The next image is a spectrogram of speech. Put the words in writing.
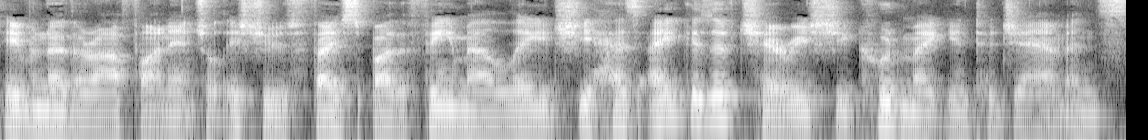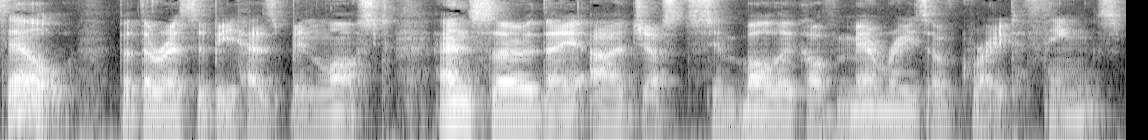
Even though there are financial issues faced by the female lead, she has acres of cherries she could make into jam and sell, but the recipe has been lost, and so they are just symbolic of memories of great things.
